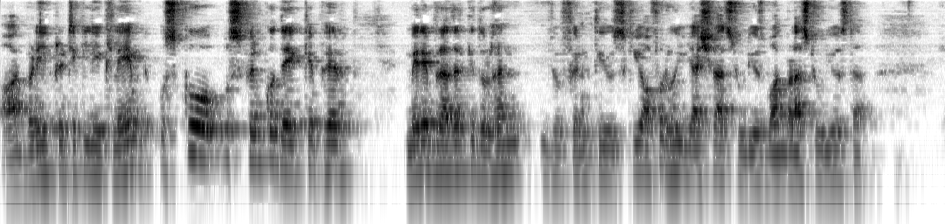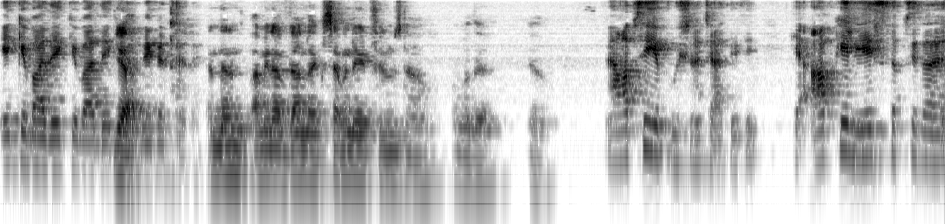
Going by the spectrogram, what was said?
और बड़ी क्रिटिकली क्लेम्ड उसको उस फ़िल्म को देख के फिर मेरे ब्रदर की दुल्हन जो फ़िल्म थी उसकी ऑफ़र हुई। यशराज स्टूडियोज बहुत बड़ा स्टूडियोज था। एक के बाद एक के बाद एक Yeah. करते थे and then I mean I have done like 7 8 films now over there या मैं आपसे ये पूछना चाहती थी कि आपके लिए सबसे ज़्यादा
